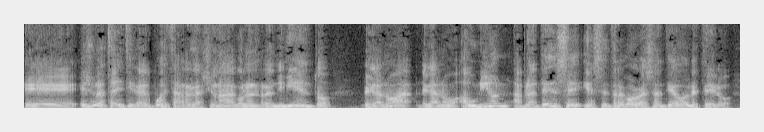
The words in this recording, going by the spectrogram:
eh, es una estadística que puede estar relacionada con el rendimiento. Le ganó a, le ganó a Unión, a Platense y a Centragol a Santiago del Estero.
